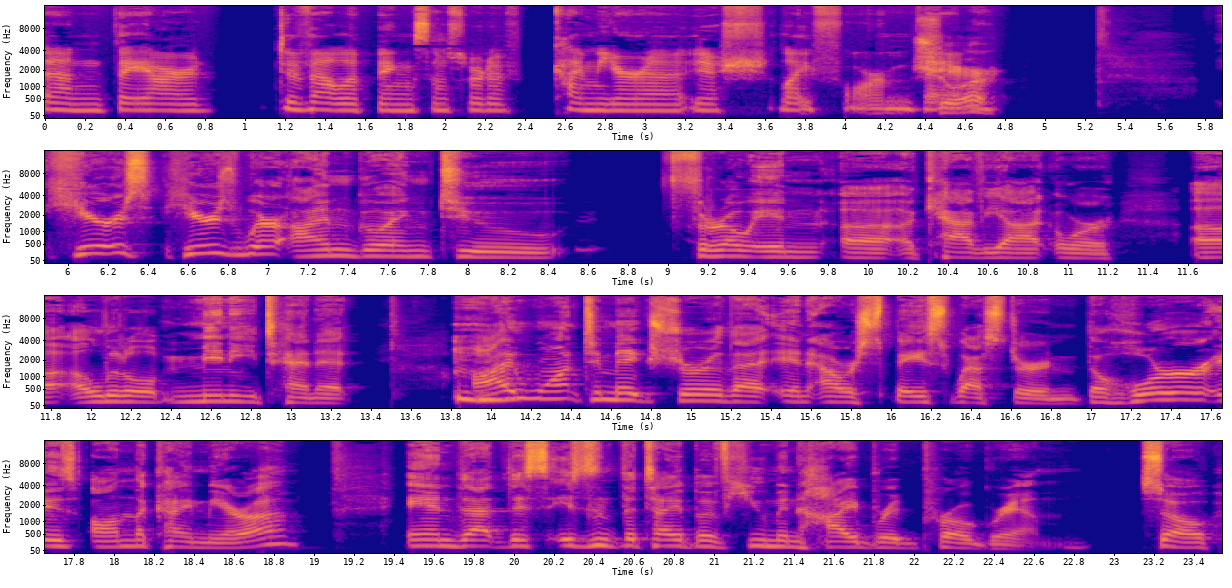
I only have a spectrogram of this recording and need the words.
and they are developing some sort of chimera-ish life form there. Sure. Here's here's where I'm going to throw in a, a caveat or a, a little mini tenet Mhm. I want to make sure that in our space western, the horror is on the chimera and that this isn't the type of human hybrid program. So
